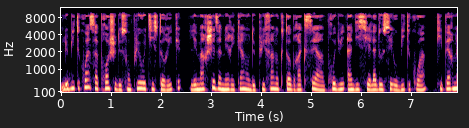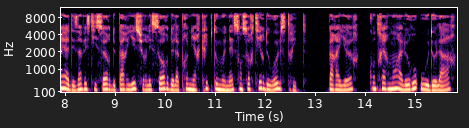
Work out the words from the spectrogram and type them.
Le Bitcoin s'approche de son plus haut historique, les marchés américains ont depuis fin octobre accès à un produit indiciel adossé au Bitcoin, qui permet à des investisseurs de parier sur l'essor de la première crypto-monnaie sans sortir de Wall Street. Par ailleurs, contrairement à l'euro ou au dollar,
